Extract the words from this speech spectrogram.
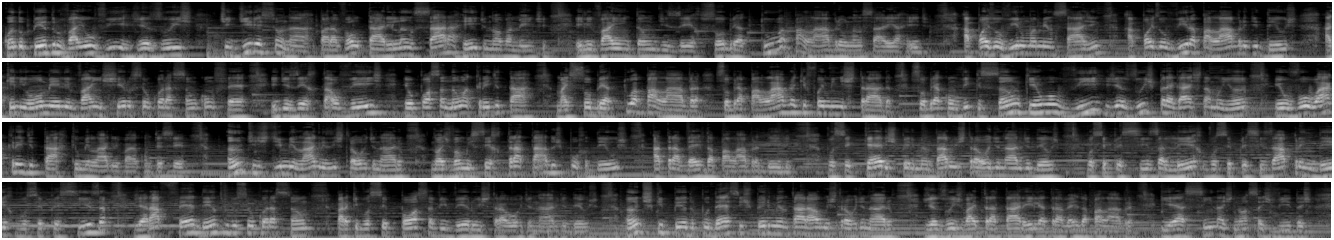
Quando Pedro vai ouvir Jesus te direcionar para voltar e lançar a rede novamente, ele vai então dizer: Sobre a tua palavra eu lançarei a rede. Após ouvir uma mensagem, após ouvir a palavra de Deus, aquele homem ele vai encher o seu coração com fé e dizer: Talvez eu possa não acreditar, mas sobre a tua palavra, sobre a palavra que foi ministrada, sobre a convicção que eu ouvi Jesus pregar esta manhã, eu vou acreditar que o milagre vai acontecer. Antes de milagres extraordinários, nós vamos ser tratados por Deus através da palavra dele. Você quer experimentar o extraordinário de Deus? Você precisa ler, você precisa aprender, você precisa gerar fé dentro do seu coração para que você possa viver o extraordinário de Deus. Antes que Pedro pudesse experimentar algo extraordinário, Jesus vai tratar ele através da palavra. E é assim nas nossas vidas.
